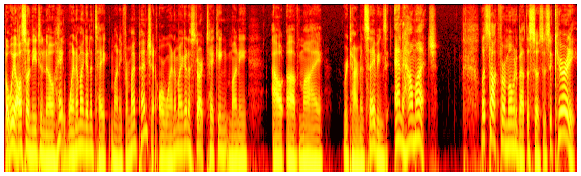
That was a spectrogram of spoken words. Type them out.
but we also need to know hey, when am I going to take money from my pension or when am I going to start taking money out of my retirement savings and how much? Let's talk for a moment about the Social Security.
